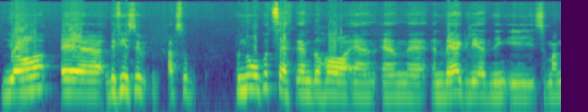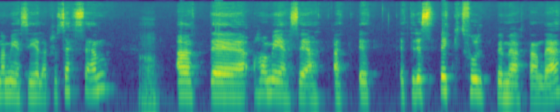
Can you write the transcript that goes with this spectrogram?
Ja, eh, det finns ju alltså på något sätt ändå ha en, en, en vägledning i, som man har med sig i hela processen. Ja. Att eh, ha med sig att, att ett, ett respektfullt bemötande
